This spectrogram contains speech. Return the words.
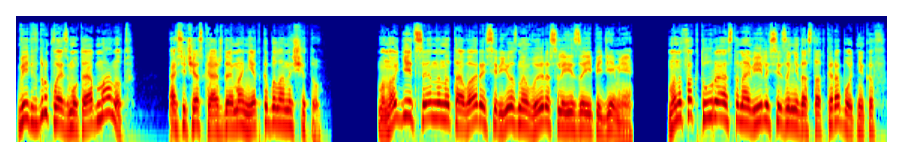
Ведь вдруг возьмут и обманут, а сейчас каждая монетка была на счету. Многие цены на товары серьезно выросли из-за эпидемии. Мануфактуры остановились из-за недостатка работников.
